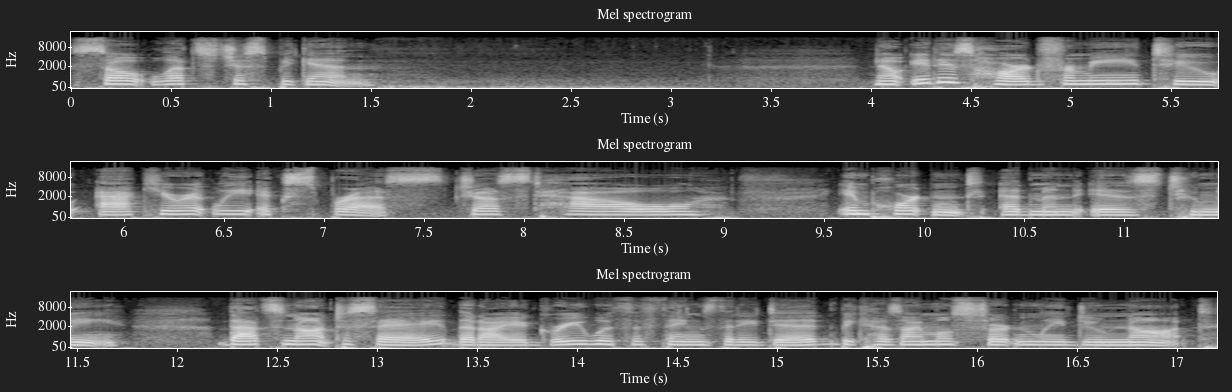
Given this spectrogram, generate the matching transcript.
So let's just begin. Now, it is hard for me to accurately express just how important Edmund is to me. That's not to say that I agree with the things that he did, because I most certainly do not.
